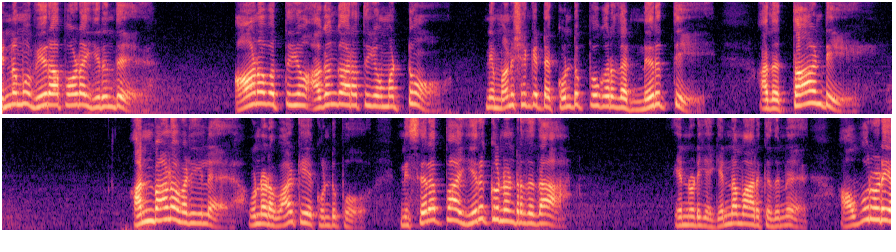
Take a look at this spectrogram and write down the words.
இன்னமும் வீராப்போட இருந்து ஆணவத்தையும் அகங்காரத்தையும் மட்டும் நீ மனுஷங்கிட்ட கொண்டு போகிறத நிறுத்தி அதை தாண்டி அன்பான வழியில் உன்னோட வாழ்க்கையை கொண்டு போ. நீ சிறப்பாக இருக்கணுன்றது தான் என்னுடைய எண்ணமாக இருக்குதுன்னு அவருடைய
